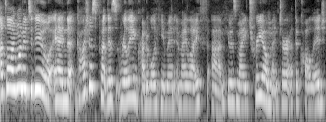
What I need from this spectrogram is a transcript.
that's all I wanted to do. And God just put this really incredible human in my life. Um, he was my trio mentor at the college,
